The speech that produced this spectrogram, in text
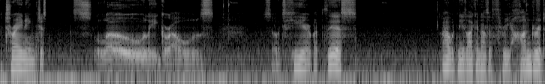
The training just slowly grows. So it's here, but this... I would need like another 300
